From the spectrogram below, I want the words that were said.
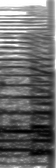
میں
